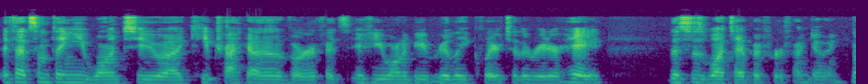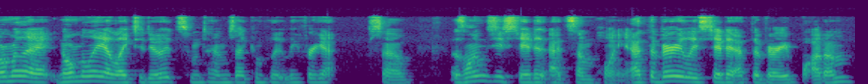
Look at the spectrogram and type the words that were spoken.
if that's something you want to uh, keep track of, or if it's if you want to be really clear to the reader, hey, this is what type of proof I'm doing. Normally, I, normally I like to do it. Sometimes I completely forget. So as long as you state it at some point, at the very least, state it at the very bottom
